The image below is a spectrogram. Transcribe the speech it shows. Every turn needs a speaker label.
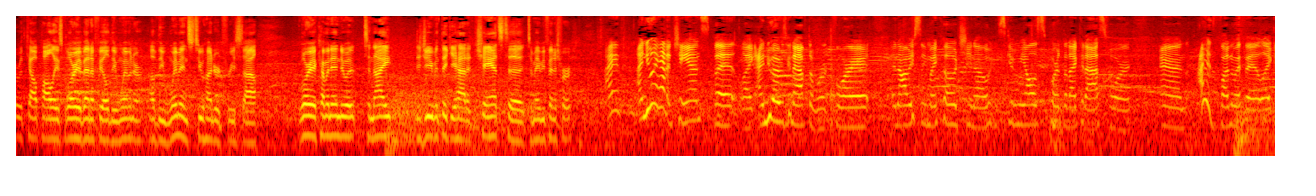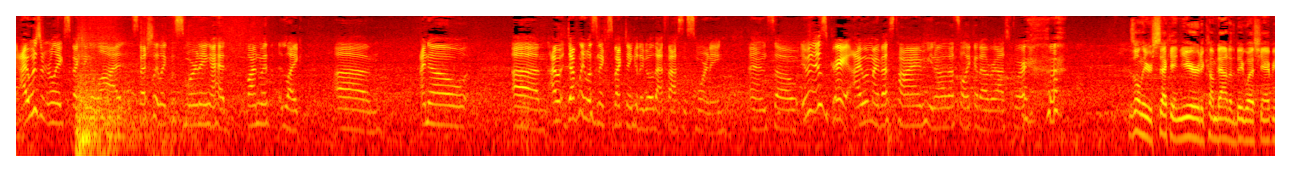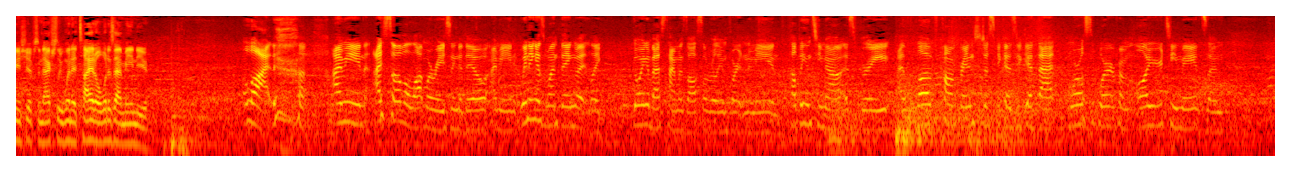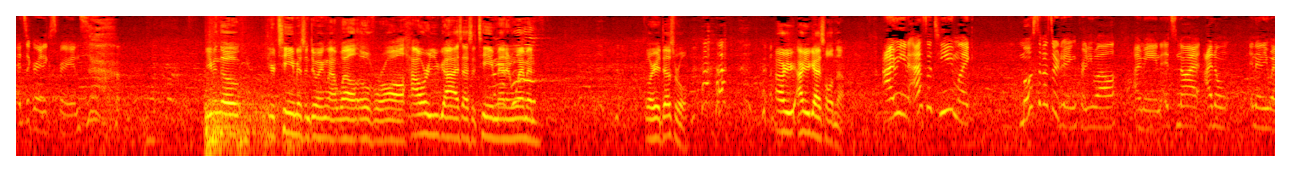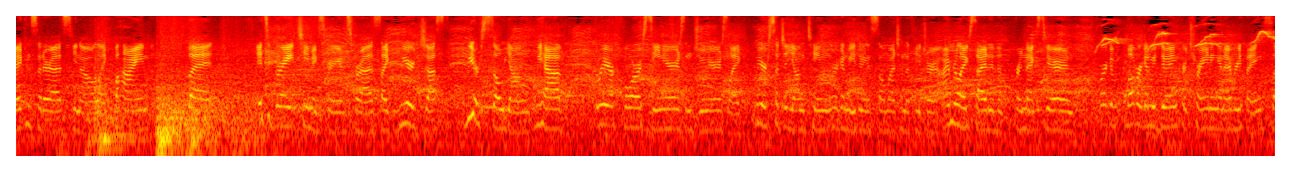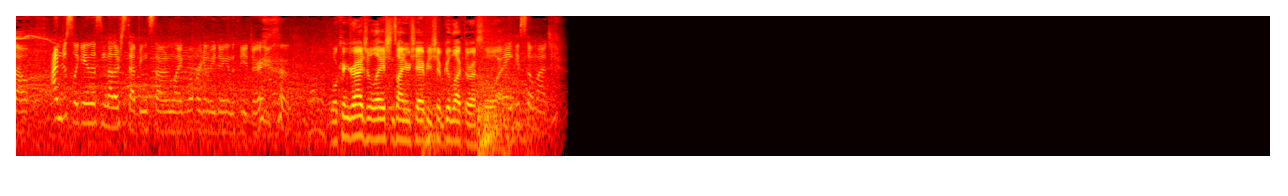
Speaker 1: Here with Cal Poly's Gloria Benefield, the winner of the women's 200 freestyle. Gloria, coming into it tonight, did you even think you had a chance to, to maybe finish first?
Speaker 2: I, I knew I had a chance, but like I knew I was gonna have to work for it. And obviously my coach, you know, he's giving me all the support that I could ask for. And I had fun with it. Like I wasn't really expecting a lot, especially like this morning. I had fun with like um, I know um, I definitely wasn't expecting it to go that fast this morning. And so it was great. I went my best time. You know, that's all I could ever ask for.
Speaker 1: this is only your second year to come down to the Big West Championships and actually win a title. What does that mean to you?
Speaker 2: A lot. I mean, I still have a lot more racing to do. I mean, winning is one thing, but like going a best time was also really important to me, and helping the team out is great. I love conference just because you get that moral support from all your teammates, and it's a great experience.
Speaker 1: Even though your team isn't doing that well overall, how are you guys as a team, men and women? Gloria does rule. How are you, how are you guys holding up?
Speaker 2: I mean, as a team, like most of us are doing pretty well. I mean, it's not. I don't in any way consider us, you know, like behind, but it's a great team experience for us. Like we are just, we are so young. We have three or four seniors and juniors. Like we are such a young team. We're going to be doing so much in the future. I'm really excited for next year and we're gonna, what we're going to be doing for training and everything. So I'm just looking at this another stepping stone, like what we're going to be doing in the future.
Speaker 1: well, congratulations on your championship. Good luck the rest of the way.
Speaker 2: Thank you so much.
